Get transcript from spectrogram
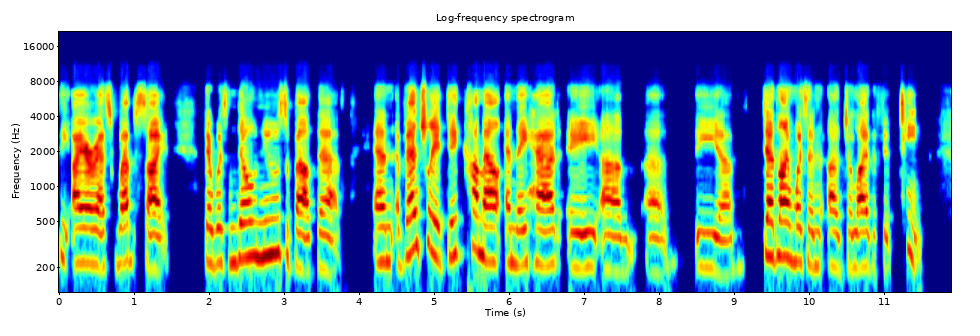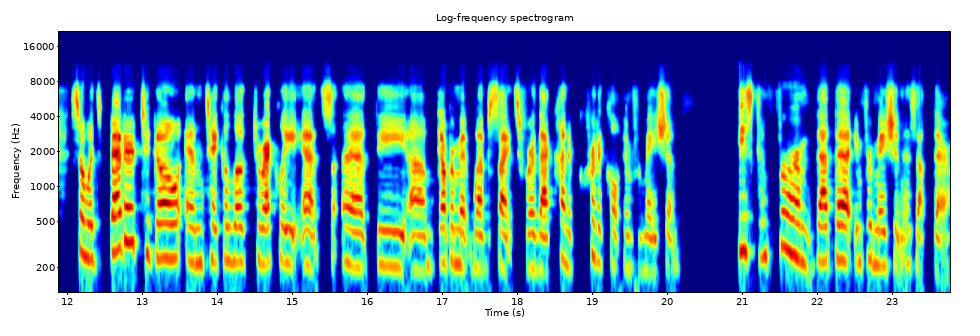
the IRS website, there was no news about that. And eventually it did come out and they had a, um, uh, the uh, deadline was in uh, July the 15th. So it's better to go and take a look directly at, at the um, government websites for that kind of critical information. Please confirm that that information is up there.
